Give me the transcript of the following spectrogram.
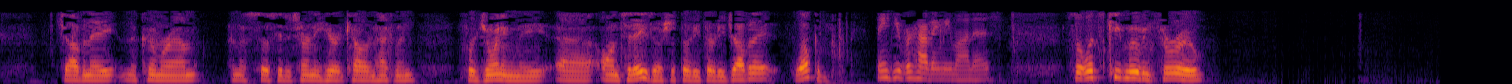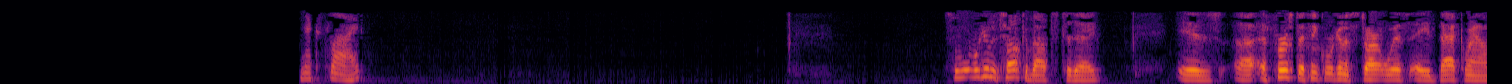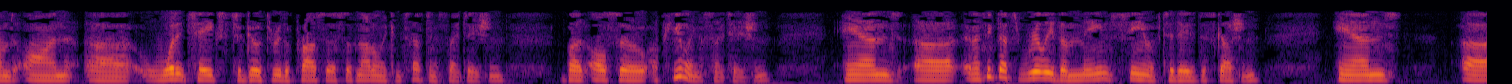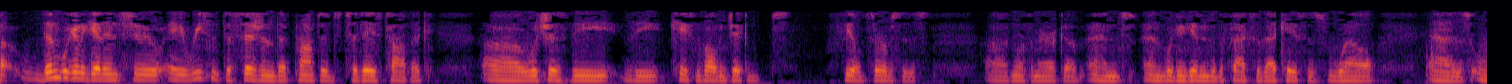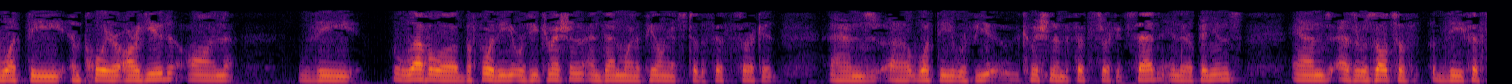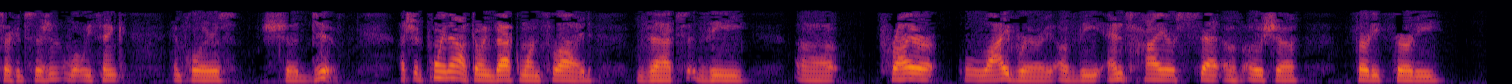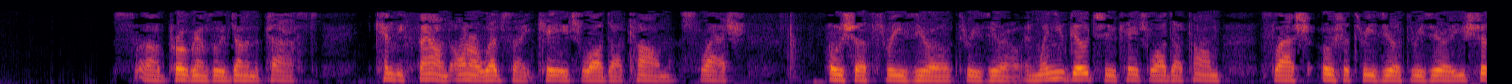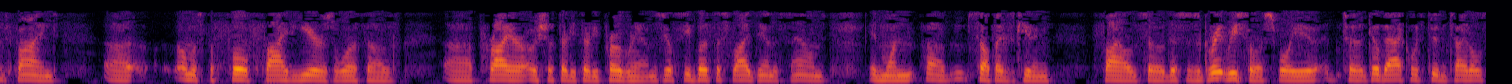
Javane Nakumaram an associate attorney here at Keller and Heckman, for joining me uh, on today's OSHA 3030. Javane, welcome. Thank you for having me, Manesh. So let's keep moving through. Next slide. So what we're going to talk about today is uh, at first I think we're going to start with a background on uh, what it takes to go through the process of not only contesting a citation but also appealing a citation, and uh, and I think that's really the main theme of today's discussion. And uh, then we're going to get into a recent decision that prompted today's topic, uh, which is the the case involving Jacobs Field Services North America, and and we're going to get into the facts of that case as well as what the employer argued on the level of before the review commission, and then when appealing it to the Fifth Circuit, and uh, what the review commission and the Fifth Circuit said in their opinions, and as a result of the Fifth Circuit decision, what we think employers should do. I should point out, going back one slide, that the uh, prior library of the entire set of OSHA 3030 uh, programs that we've done in the past can be found on our website, khlaw.com slash OSHA 3030. And when you go to khlaw.com slash OSHA 3030, you should find uh, almost the full five years worth of uh, prior OSHA 3030 programs. You'll see both the slides and the sound in one uh, self-executing file. And so this is a great resource for you to go back, look through the titles,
